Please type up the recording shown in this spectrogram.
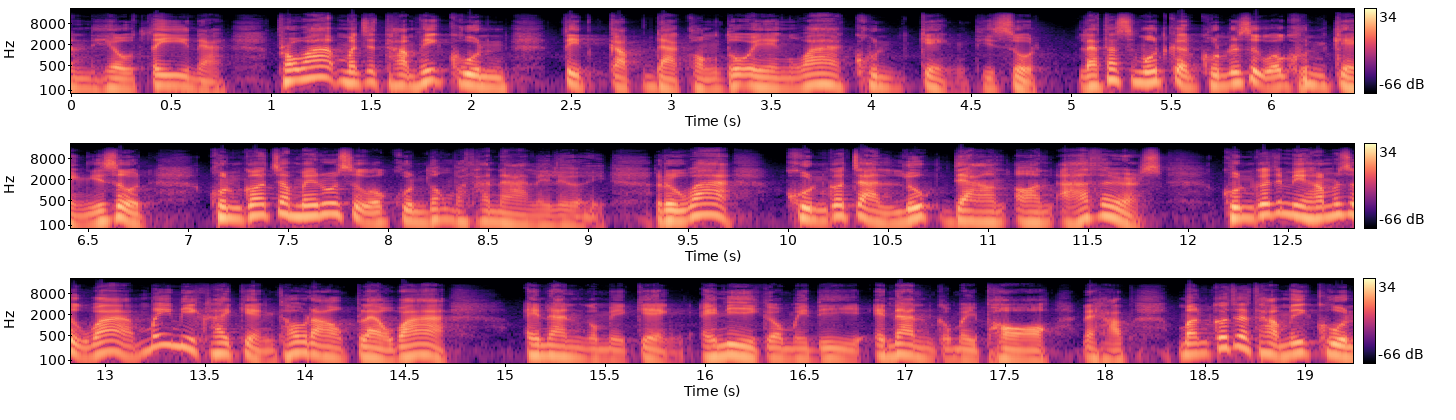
unhealthy นะ เพราะว่ามันจะทำให้คุณติดกับดักของตัวเองว่าคุณเก่งที่สุด และถ้าสมมติเกิดคุณรู้สึกว่าคุณเก่งที่สุด คุณก็จะไม่รู้สึกว่าคุณต้องพัฒนาเลยเลย หรือว่าคุณก็จะ look down on others คุณก็จะมีความรู้สึกว่าไม่มีใครเก่งเท่าเราแปลว่า ไอ้นั่นก็ไม่เก่ง ไอ้นี่ก็ไม่ดี ไอ้นั่นก็ไม่พอนะครับ มันก็จะทำให้คุณ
